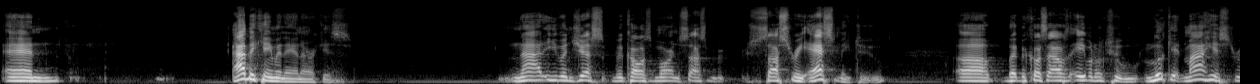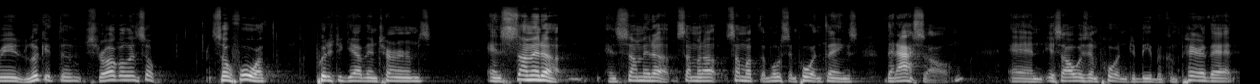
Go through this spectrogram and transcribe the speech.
And I became an anarchist. Not even just because Martin Sostre asked me to, uh, but because I was able to look at my history, look at the struggle and so, so forth, put it together in terms, and sum it up, and sum it up, sum it up, sum up the most important things that I saw. And it's always important to be able to compare that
